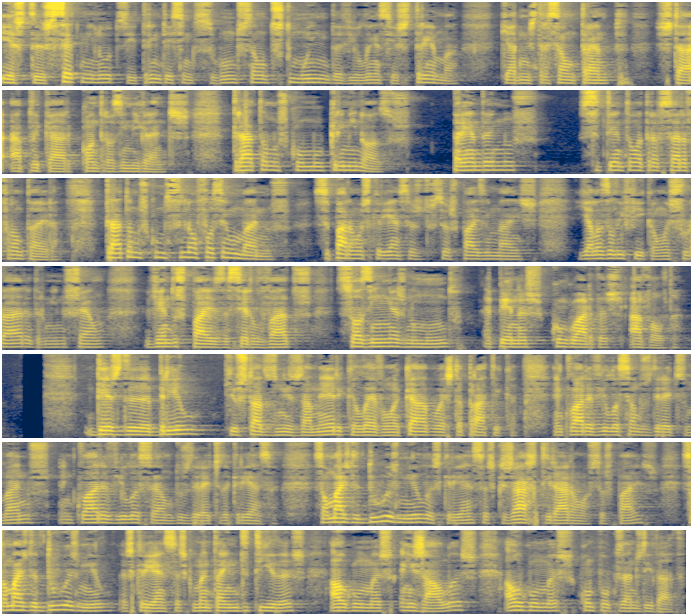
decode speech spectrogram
Estes 7 minutos e 35 segundos são testemunho da violência extrema que a administração Trump está a aplicar contra os imigrantes. Tratam-nos como criminosos Prendem-nos se tentam atravessar a fronteira. Tratam-nos como se não fossem humanos. Separam as crianças dos seus pais e mães e elas ali ficam a chorar, a dormir no chão, vendo os pais a ser levados, sozinhas no mundo, apenas com guardas à volta. Desde abril que os Estados Unidos da América levam a cabo esta prática, em clara violação dos direitos humanos, em clara violação dos direitos da criança. São mais de duas mil as crianças que já retiraram aos seus pais, são mais de duas mil as crianças que mantêm detidas, algumas em jaulas, algumas com poucos anos de idade.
